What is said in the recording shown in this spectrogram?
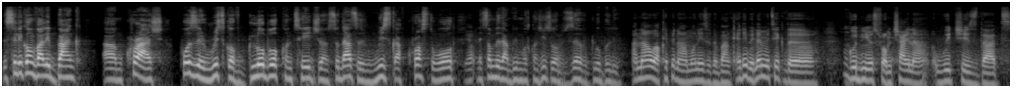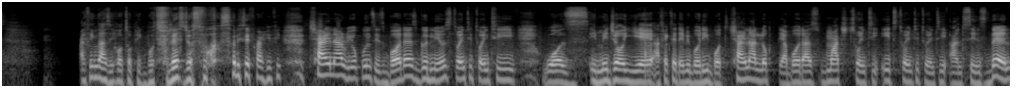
the Silicon Valley Bank um, crash poses a risk of global contagion. So that's a risk across the world, yep. and it's something that we must continue to observe globally. And now we're keeping our monies in the bank. Anyway, let me take the good news from China, which is that I think that's a hot topic, but let's just focus on this. China reopens its borders. Good news. 2020 was a major year, affected everybody, but China locked their borders March 28, 2020, and since then,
